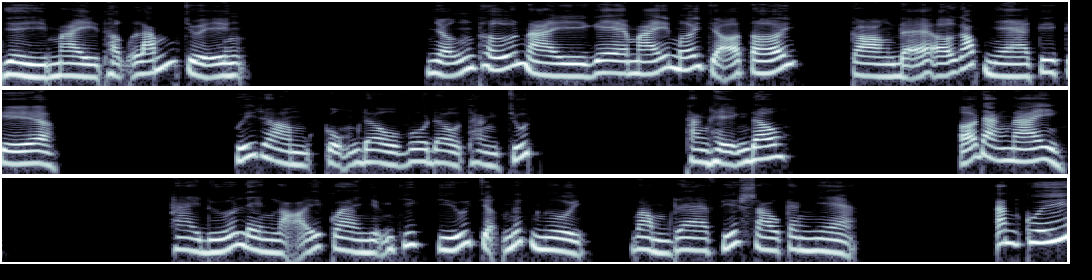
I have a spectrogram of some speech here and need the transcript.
Dì mày thật lắm chuyện. Những thứ này ghe máy mới chở tới, còn để ở góc nhà kia kìa. Quý ròm cụm đầu vô đầu thằng chút. Thằng Hiện đâu? Ở đằng này. Hai đứa len lỏi qua những chiếc chiếu chật nít người, vòng ra phía sau căn nhà. Anh Quý!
